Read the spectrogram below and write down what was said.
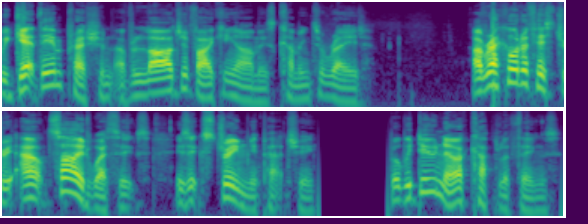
we get the impression of larger Viking armies coming to raid. Our record of history outside Wessex is extremely patchy, but we do know a couple of things.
